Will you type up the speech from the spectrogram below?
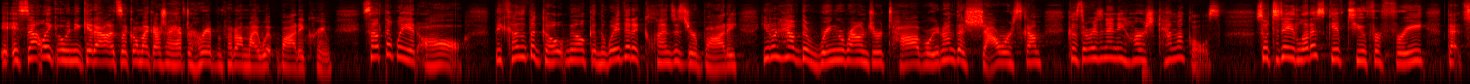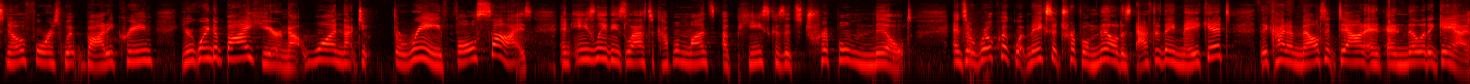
It's not like when you get out, it's like, oh my gosh, I have to hurry up and put on my whipped body cream. It's not the way at all. Because of the goat milk and the way that it cleanses your body, you don't have the ring around your tub or you don't have the shower scum because there isn't any harsh chemicals. So today, let us give to you for free that Snow Forest Whipped Body Cream. You're going to buy here, not one, not two, three full size. And easily these last a couple months a piece because it's triple milled. And so real quick, what makes it triple milled is after they make it, they kind of melt it down and, and mill it again.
